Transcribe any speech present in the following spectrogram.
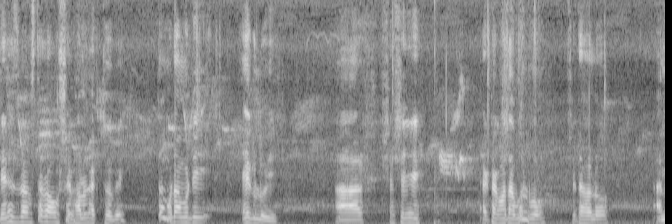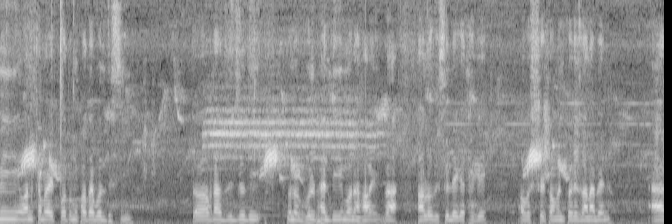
ড্রেনেজ ব্যবস্থাটা অবশ্যই ভালো রাখতে হবে। তো মোটামুটি এগুলোই। আর শেষে একটা কথা বলব সেটা হলো আমি অন ক্যামেরায় প্রথম কথা বলতেছি। তো আপনাদের যদি কোনো ভুলভ্রান্তি মনে হয় বা ভালো কিছু লেগে থাকে অবশ্যই কমেন্ট করে জানাবেন। আর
